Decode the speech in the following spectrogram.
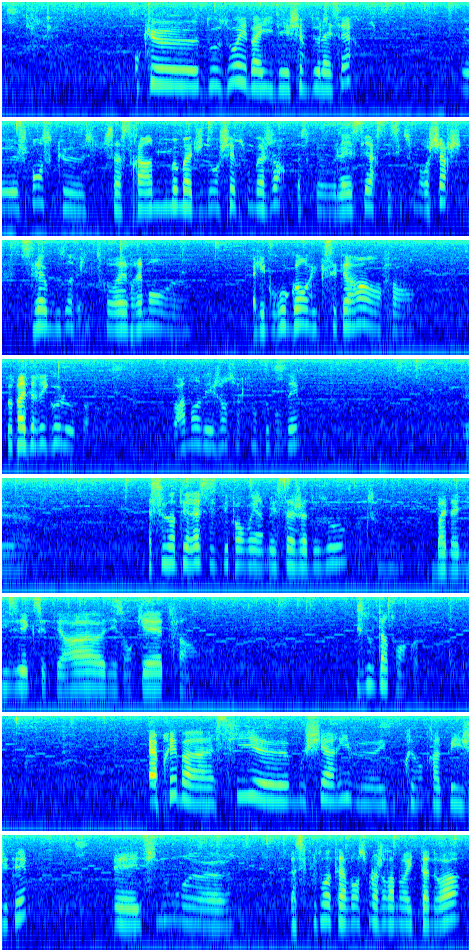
Donc euh, Dozo, et bah, il est chef de l'ASR. Euh, je pense que ça sera un minimum adjudant chef ou major parce que l'ASR c'est section de recherche, c'est là où vous infiltrerez vraiment les gros gangs, etc. Enfin, on peut pas être rigolo quoi. Vraiment des gens sur qui on peut compter. Si ça vous intéresse, n'hésitez pas à envoyer un message à Dozo, banaliser, etc. Des enquêtes, enfin. Ils nous le tintouin quoi. Et après, bah, si euh, arrive, euh, il vous présentera le PIGT. Et sinon, euh, bah, c'est plutôt intervention de la gendarmerie de Tanoa.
